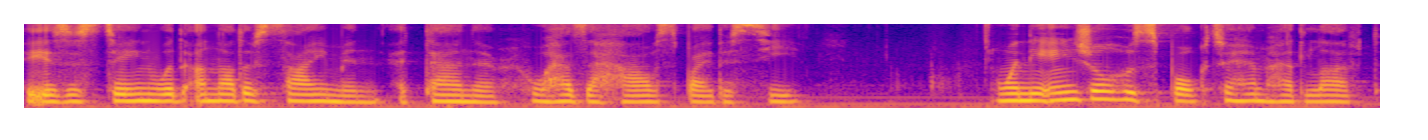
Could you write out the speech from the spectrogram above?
he is staying with another Simon, a tanner, who has a house by the sea. When the angel who spoke to him had left,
